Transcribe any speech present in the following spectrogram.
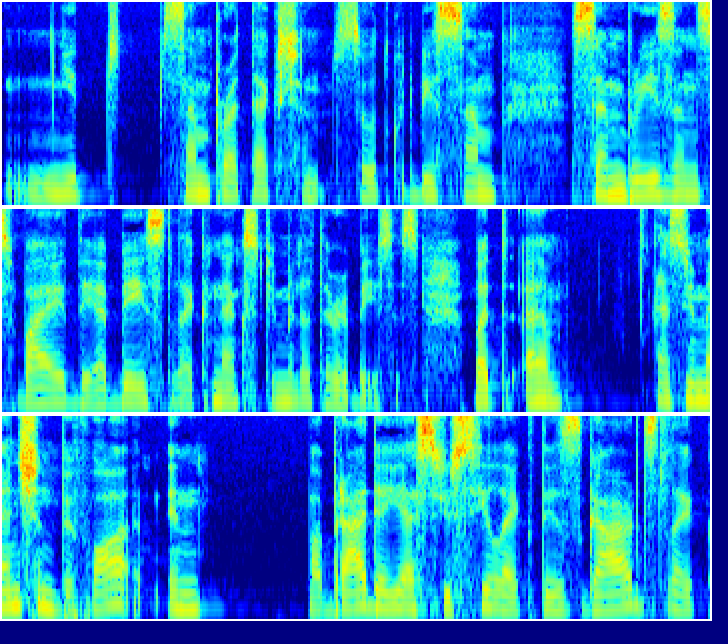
need some protection. So it could be some some reasons why they are based like next to military bases. But um, as you mentioned before, in Pabradė, yes, you see like these guards like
